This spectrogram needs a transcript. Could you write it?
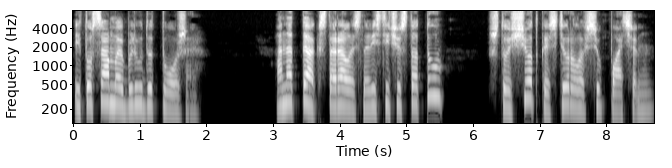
И то самое блюдо тоже. Она так старалась навести чистоту, что щетка стерла всю патину.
